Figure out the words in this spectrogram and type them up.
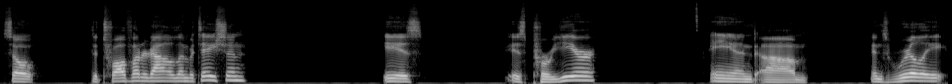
So the $1,200 limitation is is per year, and um, and really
